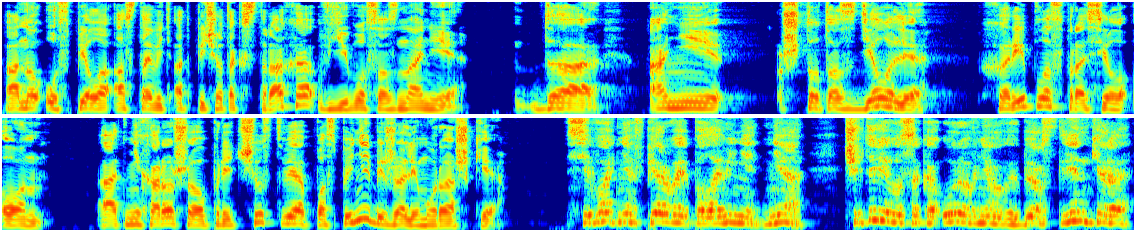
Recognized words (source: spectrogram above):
оно успело оставить отпечаток страха в его сознании. «Да, они что-то сделали?» – хрипло спросил он. От нехорошего предчувствия по спине бежали мурашки. Сегодня в первой половине дня четыре высокоуровневых бёрстлинкера,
